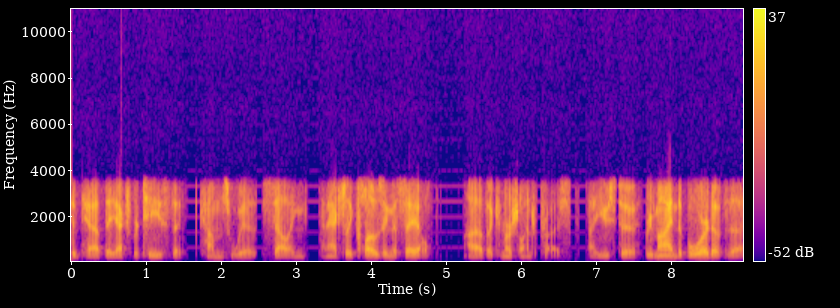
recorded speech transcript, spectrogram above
to have the expertise that comes with selling and actually closing the sale of a commercial enterprise. I used to remind the board of the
